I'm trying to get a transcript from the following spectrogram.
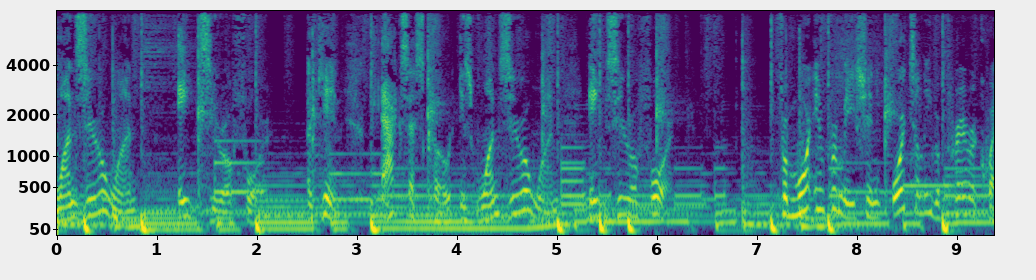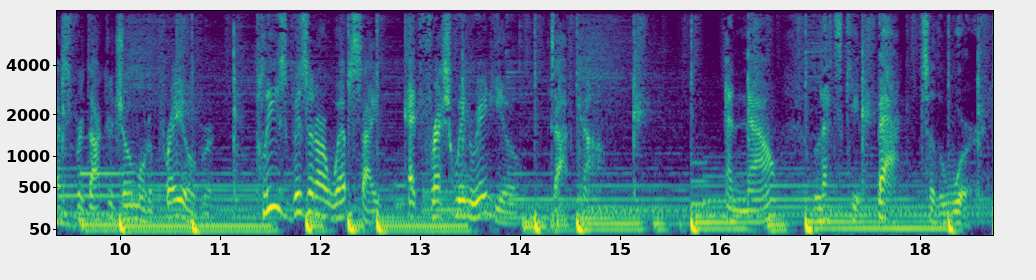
101804. Again, the access code is 101804. For more information or to leave a prayer request for Dr. Jomo to pray over, please visit our website at freshwindradio.com. And now, let's get back to the Word.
